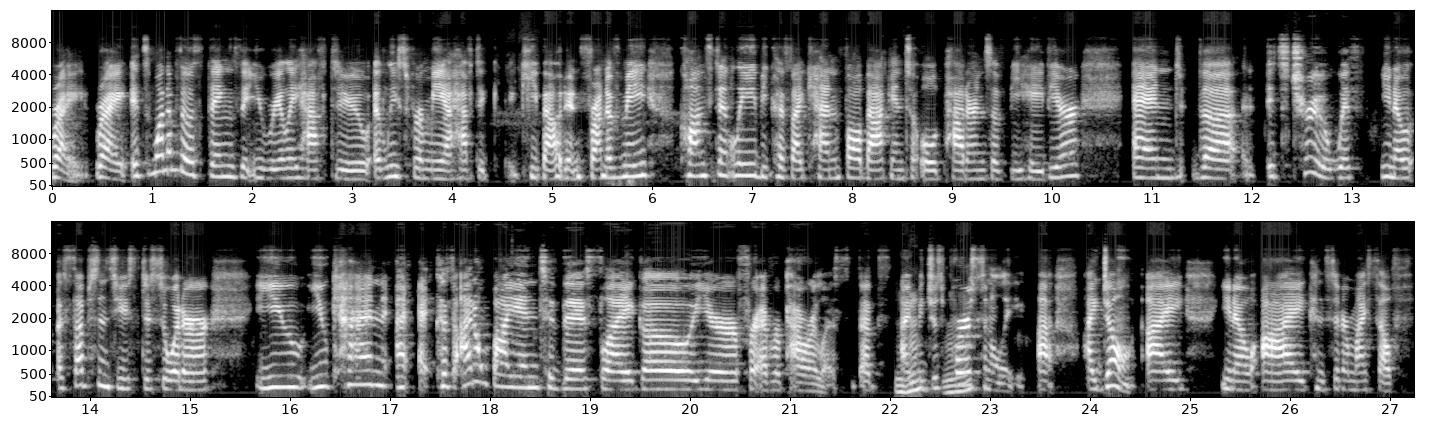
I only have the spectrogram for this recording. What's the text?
Right, right. It's one of those things that you really have to, at least for me, I have to keep out in front of me constantly because I can fall back into old patterns of behavior. And the it's true with you know a substance use disorder you you can because i don't buy into this like oh you're forever powerless. That's mm-hmm, i mean just mm-hmm. personally uh, i don't. I you know i consider myself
